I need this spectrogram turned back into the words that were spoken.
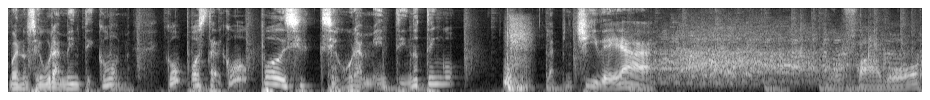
bueno, seguramente, ¿cómo, cómo puedo estar, cómo puedo decir seguramente? No tengo la pinche idea. Por favor.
